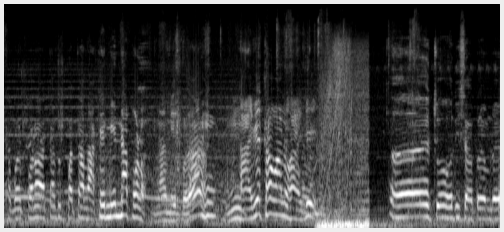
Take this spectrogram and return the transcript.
ખબર પડે તો પચાસ લાખે મેર ના પડે. ના મેર પડે. હાઈવે થવાનું હાઈવે ચો હરી સાપરામ રે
